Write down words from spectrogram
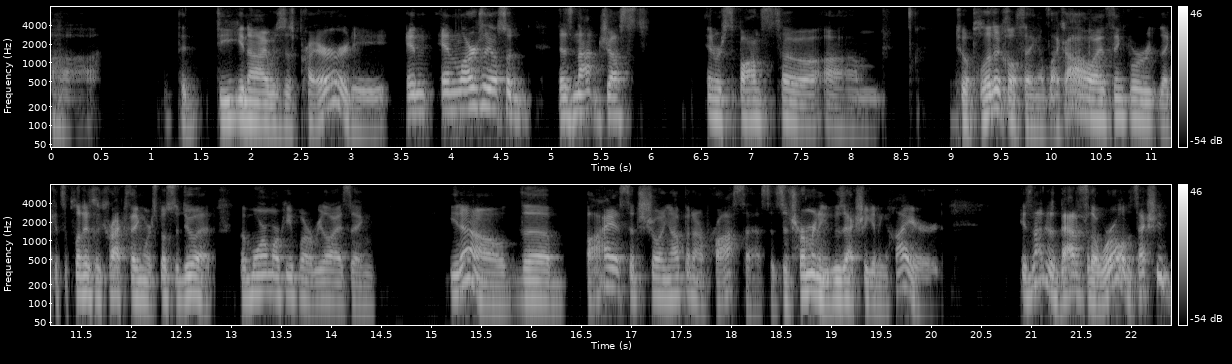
uh, the DEI was this priority, and and largely also is not just in response to um, to a political thing of like, oh, I think we're like it's a politically correct thing, we're supposed to do it. But more and more people are realizing, you know, the bias that's showing up in our process, it's determining who's actually getting hired. It's not just bad for the world, it's actually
